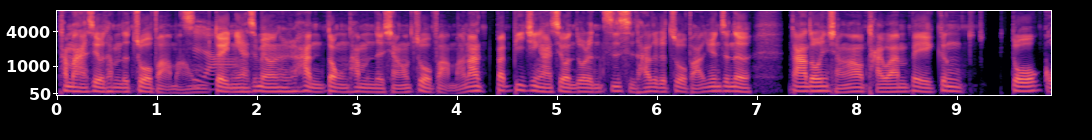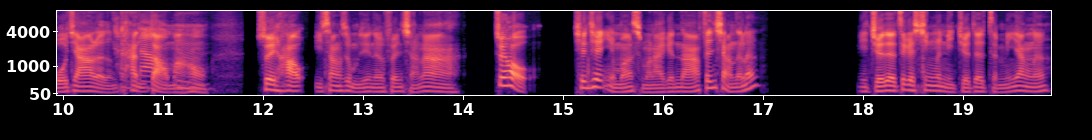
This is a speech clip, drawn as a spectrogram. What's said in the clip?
他们还是有他们的做法嘛。是啊对你还是没有去撼动他们的想要做法嘛。那毕毕竟还是有很多人支持他这个做法，因为真的大家都很想要台湾被更多国家的人看到嘛。吼、嗯所以好，以上是我们今天的分享。那最后，芊芊有没有什么来跟大家分享的呢？你觉得这个新闻你觉得怎么样呢？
